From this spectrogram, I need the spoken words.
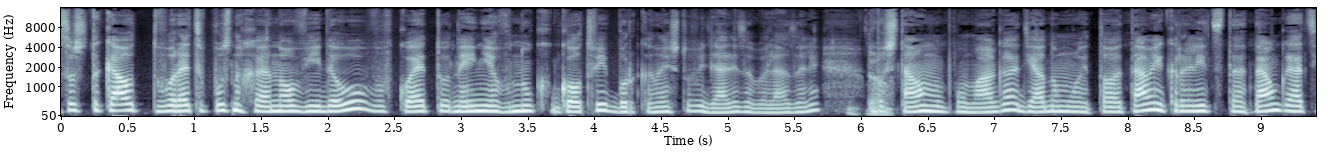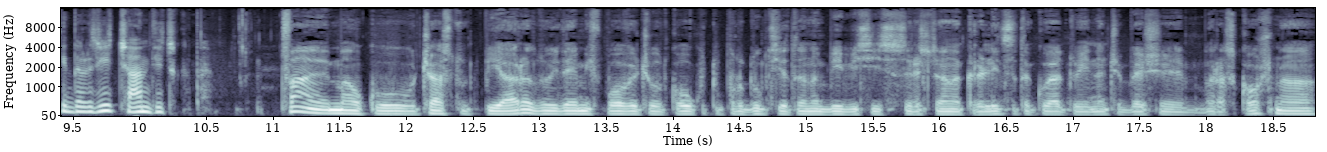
Също така от двореца пуснаха едно видео, в което нейният внук готви бърка нещо, видяли, забелязали. Да. Баща му помага, дядо му е той е там и кралицата е там, която си държи чантичката. Това е малко част от пиара, дойде ми в повече, отколкото продукцията на BBC с среща на кралицата, която иначе беше разкошна,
